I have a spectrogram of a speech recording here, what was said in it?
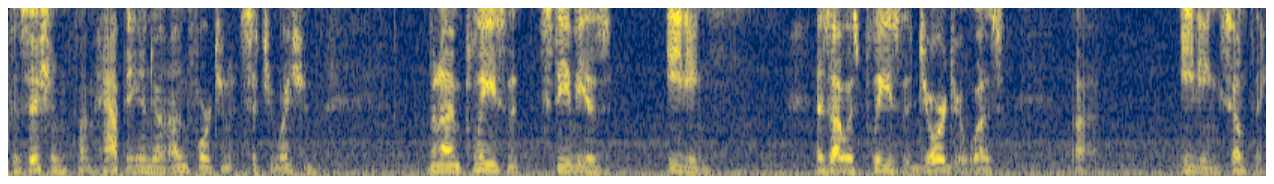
position. I'm happy in an unfortunate situation. But I'm pleased that Stevie is eating, as I was pleased that Georgia was uh, eating something,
